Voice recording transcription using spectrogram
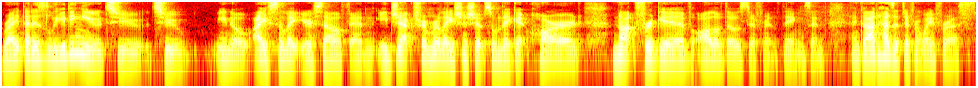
right? That is leading you to to you know isolate yourself and eject from relationships when they get hard not forgive all of those different things and and god has a different way for us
